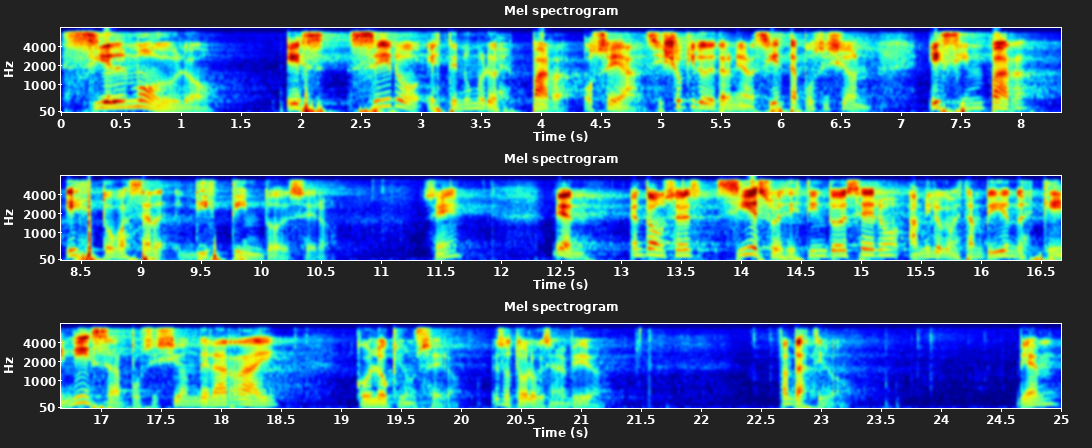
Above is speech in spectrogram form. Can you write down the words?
Si el módulo es 0, este número es par. O sea, si yo quiero determinar si esta posición es impar, esto va a ser distinto de 0. ¿Sí? Bien, entonces, si eso es distinto de 0, a mí lo que me están pidiendo es que en esa posición del array coloque un 0. Eso es todo lo que se me pidió. Fantástico. Bien.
